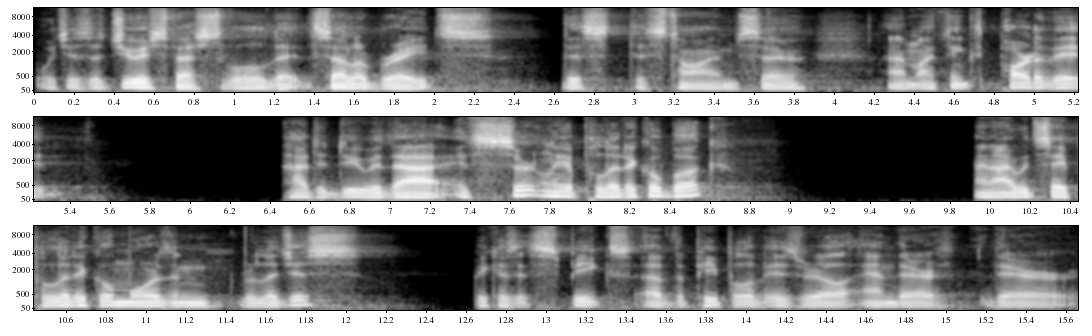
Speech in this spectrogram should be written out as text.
which is a Jewish festival that celebrates this, this time. So um, I think part of it had to do with that. It's certainly a political book, and I would say political more than religious because it speaks of the people of Israel and their, their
